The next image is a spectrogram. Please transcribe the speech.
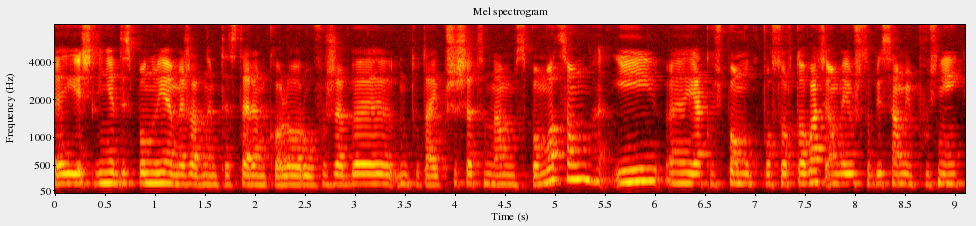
e, jeśli nie dysponujemy żadnym testerem kolorów, żeby tutaj przyszedł nam z pomocą i e, jakoś pomógł posortować, a my już sobie sami później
